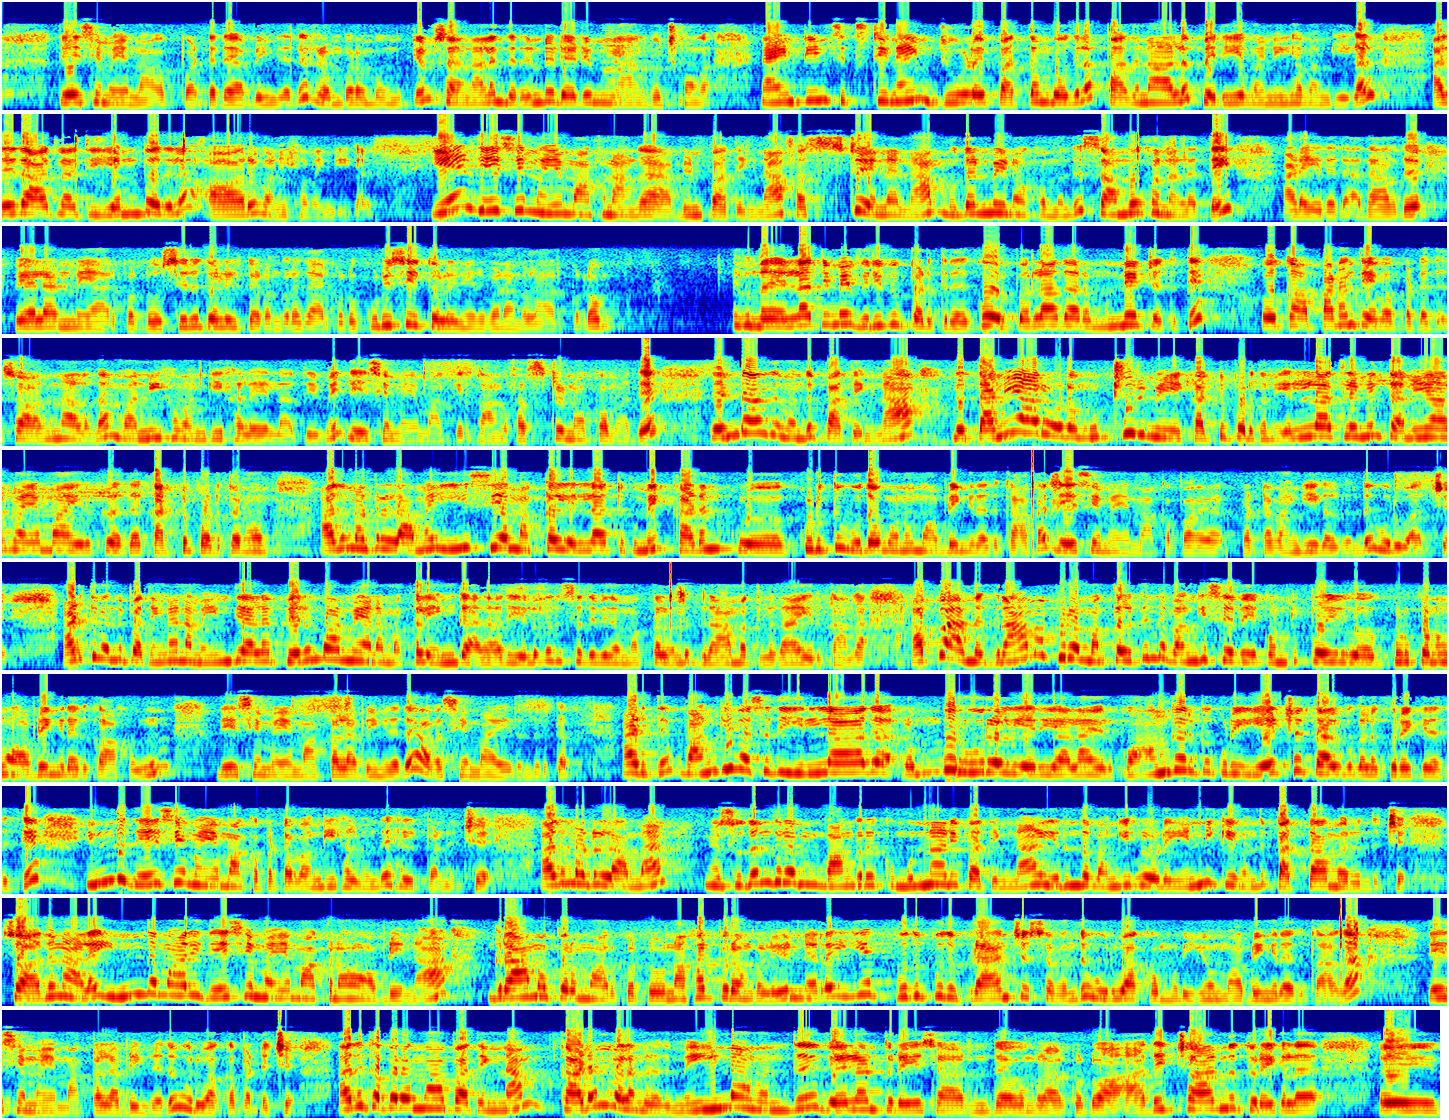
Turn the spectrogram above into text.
தேசியமயமாக்கப்பட்டது அப்படிங்கிறது ரொம்ப ரொம்ப முக்கியம். ஸோ அதனால் இந்த ரெண்டு டேட்டையும் ஞாபகம் வச்சுக்கோங்க. நைன்டீன் சிக்ஸ்டி நைன் ஜூலை பத்தொம்போதில் பதினாலு பெரிய வணிக வங்கிகள் அதே இது ஆயிரத்தி தொள்ளாயிரத்தி எண்பதில் ஆறு வணிக வங்கிகள். ஏன் தேசியமயமாக்குனாங்க அப்படின்னு பார்த்தீங்கன்னா ஃபஸ்ட்டு என்னென்னா முதன்மை நோக்கம் வந்து சமூக நலத்தை அடைகிறது அதாவது வேளாண்மையாக இருக்கட்டும் சிறு தொழில் தொடங்குறதா இருக்கட்டும் குடிசை தொழில் நிறுவனங்களாக இருக்கட்டும் இவங்க எல்லாத்தையுமே விரிவுபடுத்துறதுக்கு ஒரு பொருளாதார முன்னேற்றத்துக்கு ஒரு க பணம் தேவைப்பட்டது. ஸோ அதனால தான் வணிக வங்கிகளை எல்லாத்தையுமே தேசியமயமாக்கியிருக்காங்க. ஃபஸ்ட்டு நோக்கம் அது. ரெண்டாவது வந்து பார்த்தீங்கன்னா இந்த தனியாரோட முற்றுரிமையை கட்டுப்படுத்தணும். எல்லாத்துலேயுமே தனியார் மயமாக இருக்கிறத கட்டுப்படுத்தணும். அது மட்டும் இல்லாமல் ஈஸியாக மக்கள் எல்லாத்துக்குமே கடன் கொடுத்து உதவணும் அப்படிங்கிறதுக்காக தேசியமயமாக்கப்பட்ட வங்கிகள் வந்து உருவாச்சு. அடுத்து வந்து பார்த்தீங்கன்னா நம்ம இந்தியாவில் பெரும்பான்மையான மக்கள் எங்கே அதாவது எழுபது சதவீத மக்கள் வந்து கிராமத்தில் தான் இருக்காங்க. அப்போ அந்த கிராமப்புற மக்களுக்கு இந்த வங்கி சேவையை கொண்டு போய் கொடுக்கணும் அப்படிங்கிறதுக்காகவும் தேசியமயமாக்கல் அப்படிங்கிறது அவசியமாக இருந்திருக்கு. அடுத்து வங்கி வசதி இல்லாத ரொம்ப ரூரல் ஏரியாலாம் இருக்கும். அங்கே இருக்கக்கூடிய ஏற்றத்தாழ்வுகளை குறைக்கிறதுக்கு இந்த தேசியமயமாக்கப்பட்ட வங்கிகள் வந்து ஹெல்ப் பண்ணுச்சு. அது மட்டும் இல்லாமல் சுதந்திரம் வாங்குறதுக்கு முன்னாடி பார்த்தீங்கன்னா இருந்த வங்கிகளோட எண்ணிக்கை வந்து பத்தாமல் இருந்துச்சு. ஸோ அதனால இந்த மாதிரி தேசியமயமாக்கணும் அப்படின்னா கிராமப்புறமாக இருக்கட்டும் நகர்ப்புறங்களையும் நிறைய புது புது பிரான்ச்சஸ் பிஸ்னஸை வந்து உருவாக்க முடியும் அப்படிங்கிறதுக்காக தேசியமயமாக்கல் அப்படிங்கிறது உருவாக்கப்பட்டுச்சு. அதுக்கப்புறமா பார்த்தீங்கன்னா கடன் வழங்குறது. மெயினாக வந்து வேளாண் துறையை சார்ந்தவங்களாக இருக்கட்டும் அதை சார்ந்த துறைகளை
